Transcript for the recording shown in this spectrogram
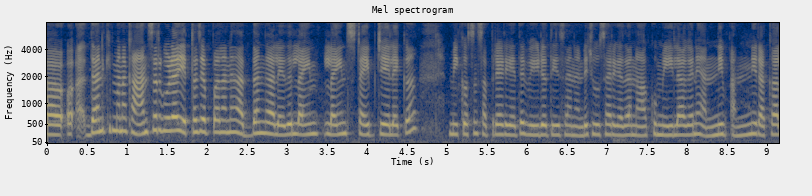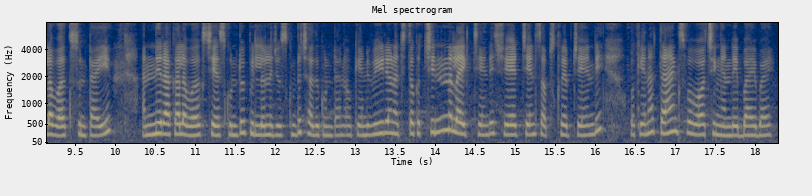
దానికి మనకు ఆన్సర్ కూడా ఎట్లా చెప్పాలనేది అర్థం కాలేదు. లైన్ లైన్స్ టైప్ చేయలేక మీకోసం సపరేట్గా అయితే వీడియో తీసానండి చూసారు కదా నాకు మీలాగానే అన్ని అన్ని రకాల వర్క్స్ ఉంటాయి. అన్ని రకాల వర్క్స్ చేసుకుంటూ పిల్లల్ని చూసుకుంటూ చదువుకుంటాను. ఓకే అండి. వీడియో నచ్చితే ఒక చిన్న లైక్ చేయండి షేర్ చేయండి సబ్స్క్రైబ్ చేయండి. ఓకేనా థ్యాంక్స్ ఫర్ వాచింగ్ అండి. Bye bye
